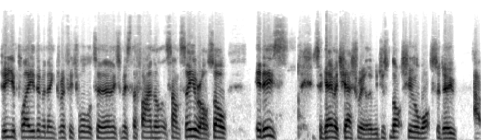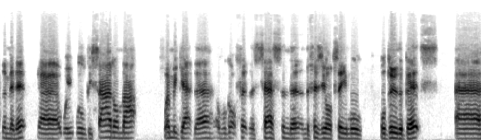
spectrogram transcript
Do you play them and then Griffiths, Wollerton, and Ennis miss the final at San Siro? So it is it's a game of chess, really. We're just not sure what to do at the minute. Uh, we will decide on that when we get there, and we've got fitness tests, and the, and the physio team will will do the bits. Uh,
